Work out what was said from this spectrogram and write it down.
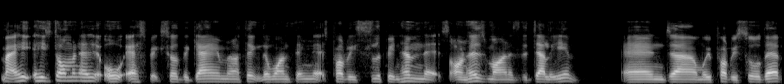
mate, he, he's dominated all aspects of the game. And I think the one thing that's probably slipping him that's on his mind is the Dally M. And um, we probably saw that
